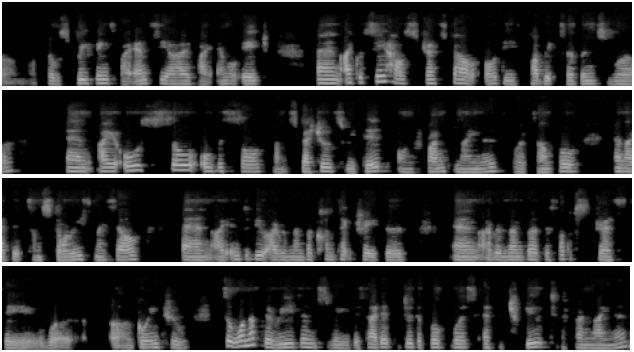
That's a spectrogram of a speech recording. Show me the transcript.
um, of those briefings by MCI, by MOH, and I could see how stressed out all these public servants were. And I also oversaw some specials we did on frontliners, for example, and I did some stories myself. And I interviewed, I remember contact tracers and I remember the sort of stress they were uh, going through. So one of the reasons we decided to do the book was as a tribute to the frontliners.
